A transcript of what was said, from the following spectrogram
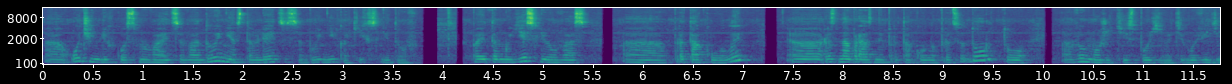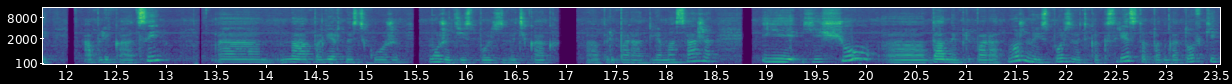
Э, очень легко смывается водой, не оставляет за собой никаких следов. Поэтому если у вас э, протоколы, э, разнообразные протоколы процедур, то вы можете использовать его в виде аппликаций на поверхность кожи, можете использовать как препарат для массажа. И еще данный препарат можно использовать как средство подготовки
